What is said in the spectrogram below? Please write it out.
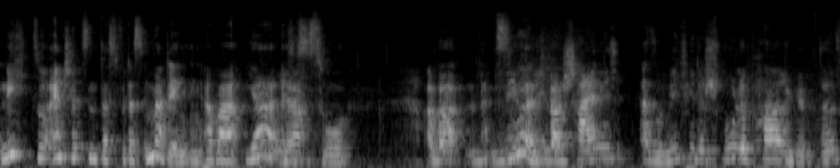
nicht so einschätzen, dass wir das immer denken, aber ja, Ja. es ist so. Aber wie, wie wahrscheinlich, also wie viele schwule Paare gibt es?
